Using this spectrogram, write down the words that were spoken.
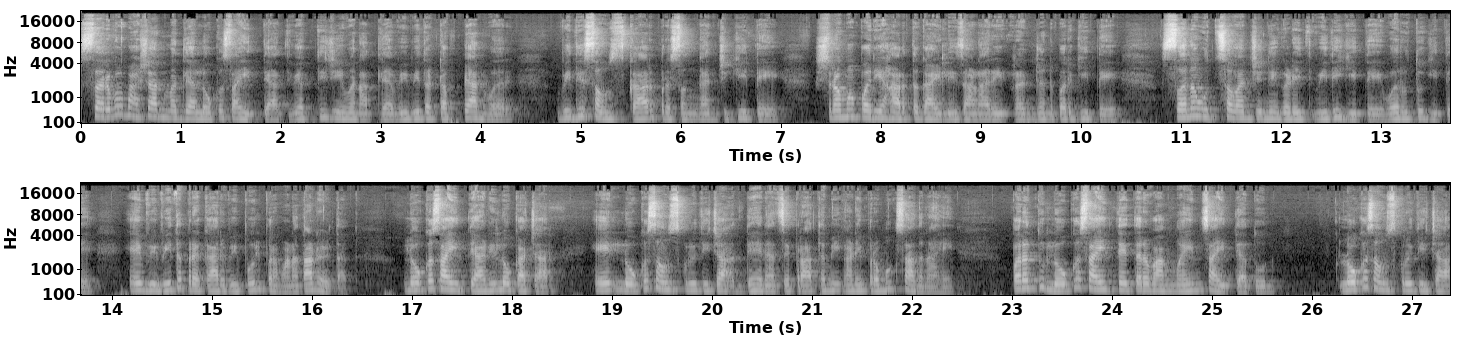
सर्व भाषांमधल्या लोकसाहित्यात व्यक्तिजीवनातल्या विविध टप्प्यांवर विधी संस्कार प्रसंगांची गीते श्रमपरिहार्थ गायली जाणारी रंजनपर गीते सण उत्सवांची निगडीत विधी गीते व ऋतुगीते हे विविध प्रकार विपुल प्रमाणात आढळतात. लोकसाहित्य आणि लोकाचार हे लोकसंस्कृतीच्या अध्ययनाचे प्राथमिक आणि प्रमुख साधन आहे. परंतु लोकसाहित्य तर वाङ्मयीन साहित्यातून. लोकसंस्कृतीच्या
